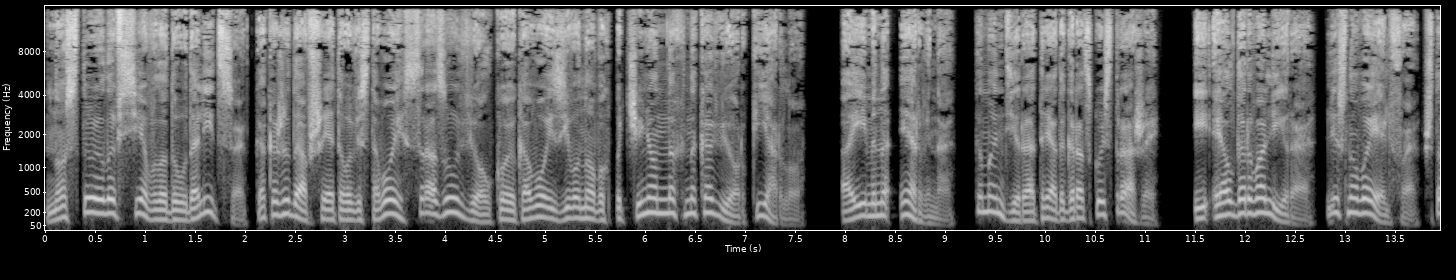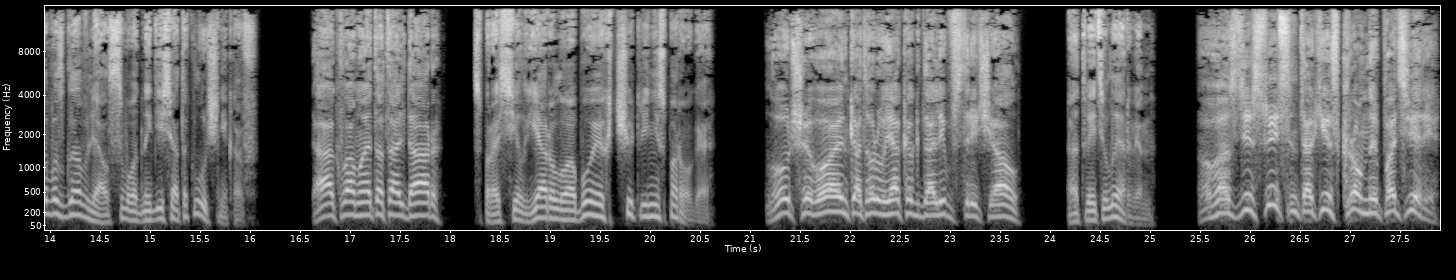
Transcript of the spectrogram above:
Но стоило Всеволоду удалиться, как ожидавший этого вестовой сразу увел кое-кого из его новых подчиненных на ковер к Ярлу. А именно Эрвина, командира отряда городской стражи, и Элдор Валира, лесного эльфа, что возглавлял сводный десяток лучников. «Как вам этот Альдар?» — спросил Ярл у обоих чуть ли не с порога. «Лучший воин, которого я когда-либо встречал», — ответил Эрвин. «У вас действительно такие скромные потери?»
